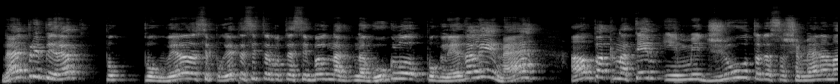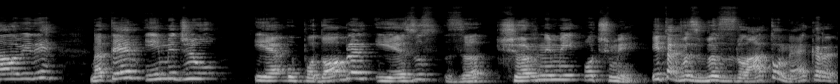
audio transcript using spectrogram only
Najprej bi rad po- povedal, da si pogledate, sicer boste si bolj na, na Googlu pogledali, ne? ampak na tem imidžu, to da se še mene malo vidi, na tem imidžu je upodobljen Jezus z črnimi očmi. Itak v, v zlatu, ne? ker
